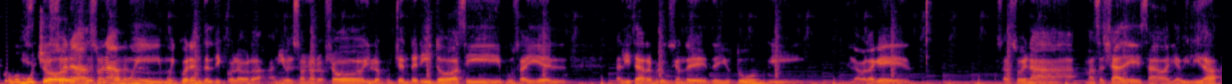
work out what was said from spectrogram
como mucho. Suena, suena muy, muy coherente el disco, la verdad, a nivel sonoro. Yo lo escuché enterito, así puse ahí el, la lista de reproducción de, YouTube y, la verdad que, o sea, suena más allá de esa variabilidad,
